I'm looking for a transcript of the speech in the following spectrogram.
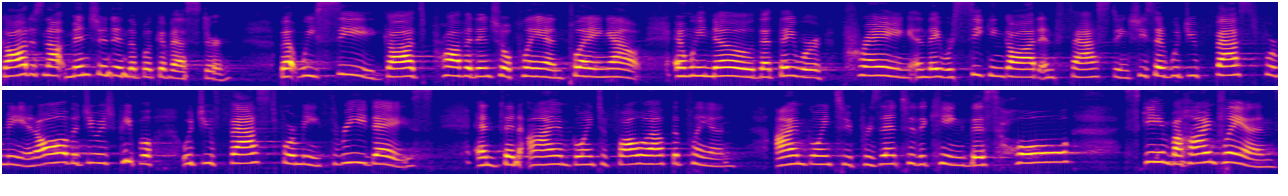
God is not mentioned in the book of Esther. But we see God's providential plan playing out. And we know that they were praying and they were seeking God and fasting. She said, Would you fast for me? And all the Jewish people, Would you fast for me three days? And then I am going to follow out the plan. I'm going to present to the king this whole scheme behind plans.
